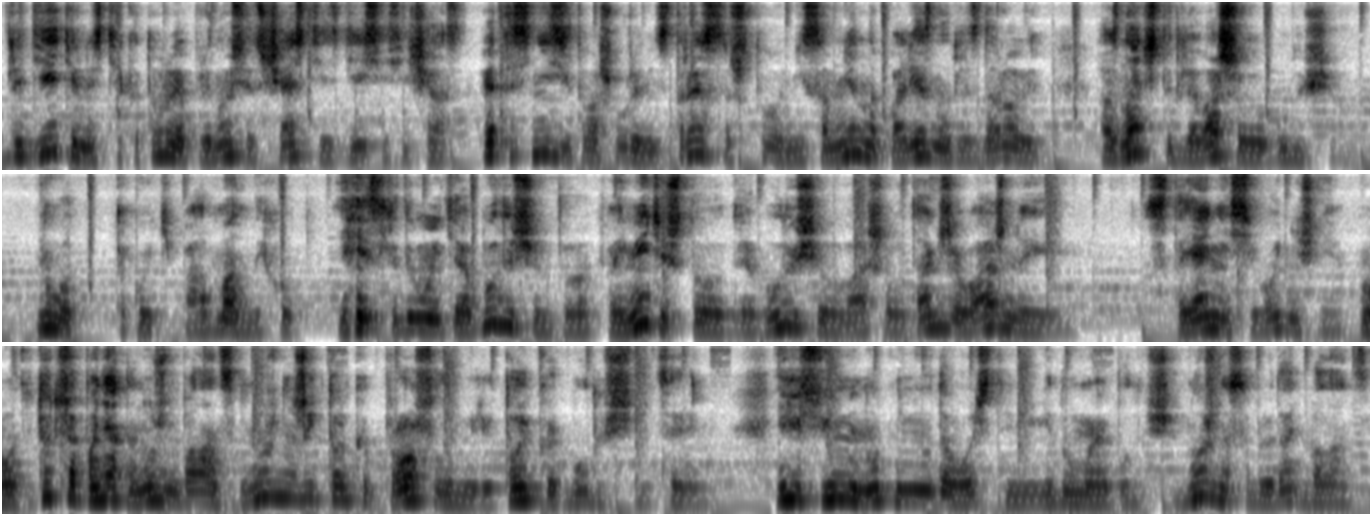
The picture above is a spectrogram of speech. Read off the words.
для деятельности, которая приносит счастье здесь и сейчас. Это снизит ваш уровень стресса, что, несомненно, полезно для здоровья, а значит и для вашего будущего. Ну вот такой типа обманный ход. Если думаете о будущем, то поймите, что для будущего вашего также важно и состояние сегодняшнее. Вот. И тут все понятно, нужен баланс. Не нужно жить только прошлым или только будущими целями или сиюминутными удовольствиями, не думая о будущем. Нужно соблюдать баланс.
